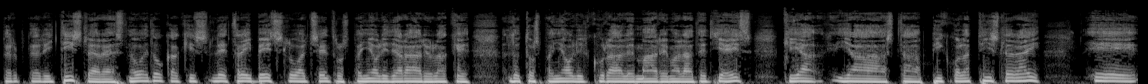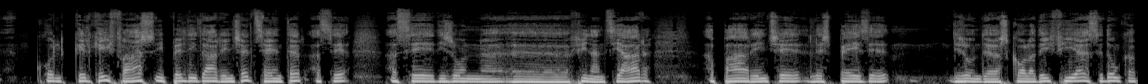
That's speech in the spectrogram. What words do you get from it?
per, per i tistleres no? e dopo le tre beclo al centro spagnolo di Arario là che il dottor spagnolo il curale mare malate di che ha, ha sta piccola tistlerai e con quel che fa i per di dare in center a se, a se dison, eh, finanziare a parte le spese diciamo, della scuola dei FIAS dunque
